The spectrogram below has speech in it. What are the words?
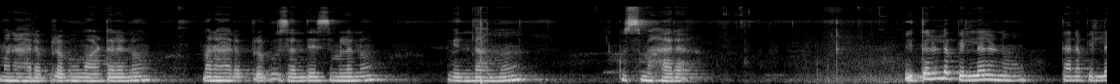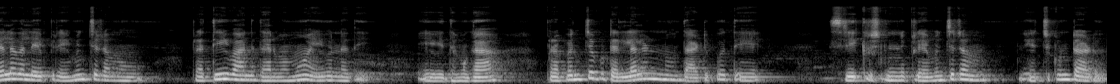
మన హరప్రభు మాటలను మన హరప్రభు సందేశములను విందాము. కుస్మహర. ఇతరుల పిల్లలను తన పిల్లల వలె ప్రేమించడము ప్రతి వాని ధర్మము అయి ఉన్నది. ఈ విధముగా ప్రపంచపు టెల్లలను దాటిపోతే శ్రీకృష్ణుని ప్రేమించటం నేర్చుకుంటాడు.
